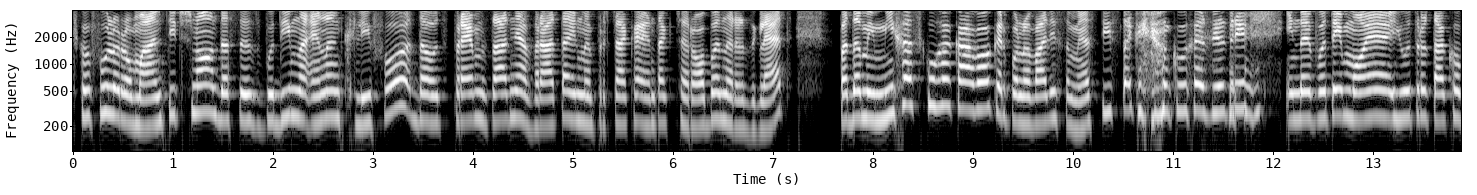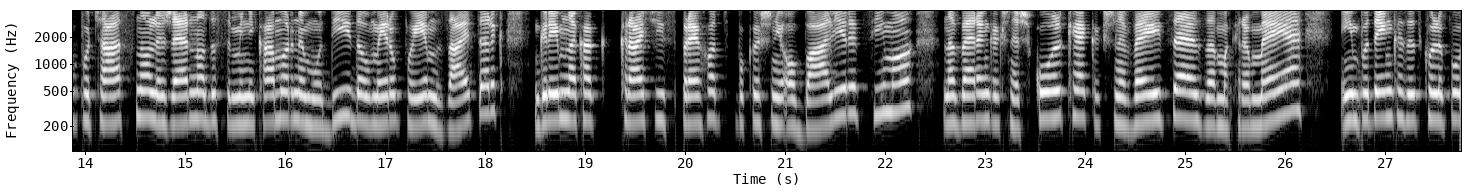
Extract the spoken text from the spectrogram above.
tako ful romantično, da se zbudim na enem klifu, da odprem zadnja vrata in me pričaka en tak čaroben razgled pa da mi Miha skuha kavo, ker ponavadi sem jaz tista, ki jo kuha zjutraj, in da je potem moje jutro tako počasno, ležerno, da se mi nikamor ne mudi, da v miru pojem zajtrk, grem na kak krajši sprehod po kakšni obali, recimo, naberem kakšne školke, kakšne vejce za makrameje. In potem, ko se tako lepo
